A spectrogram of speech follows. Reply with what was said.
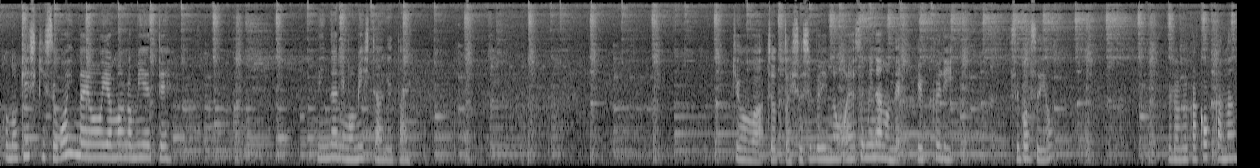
この景色すごいんだよ山が見えて。みんなにも見せてあげたい。今日はちょっと久しぶりのお休みなのでゆっくり過ごすよ。ブログ書こっかな。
